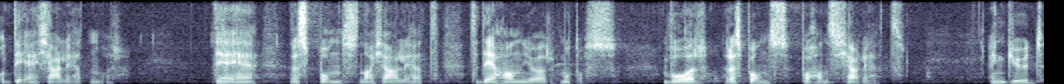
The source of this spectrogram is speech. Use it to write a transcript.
Og det er kjærligheten vår. Det er responsen av kjærlighet til det han gjør mot oss. Vår respons på hans kjærlighet. En Gud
